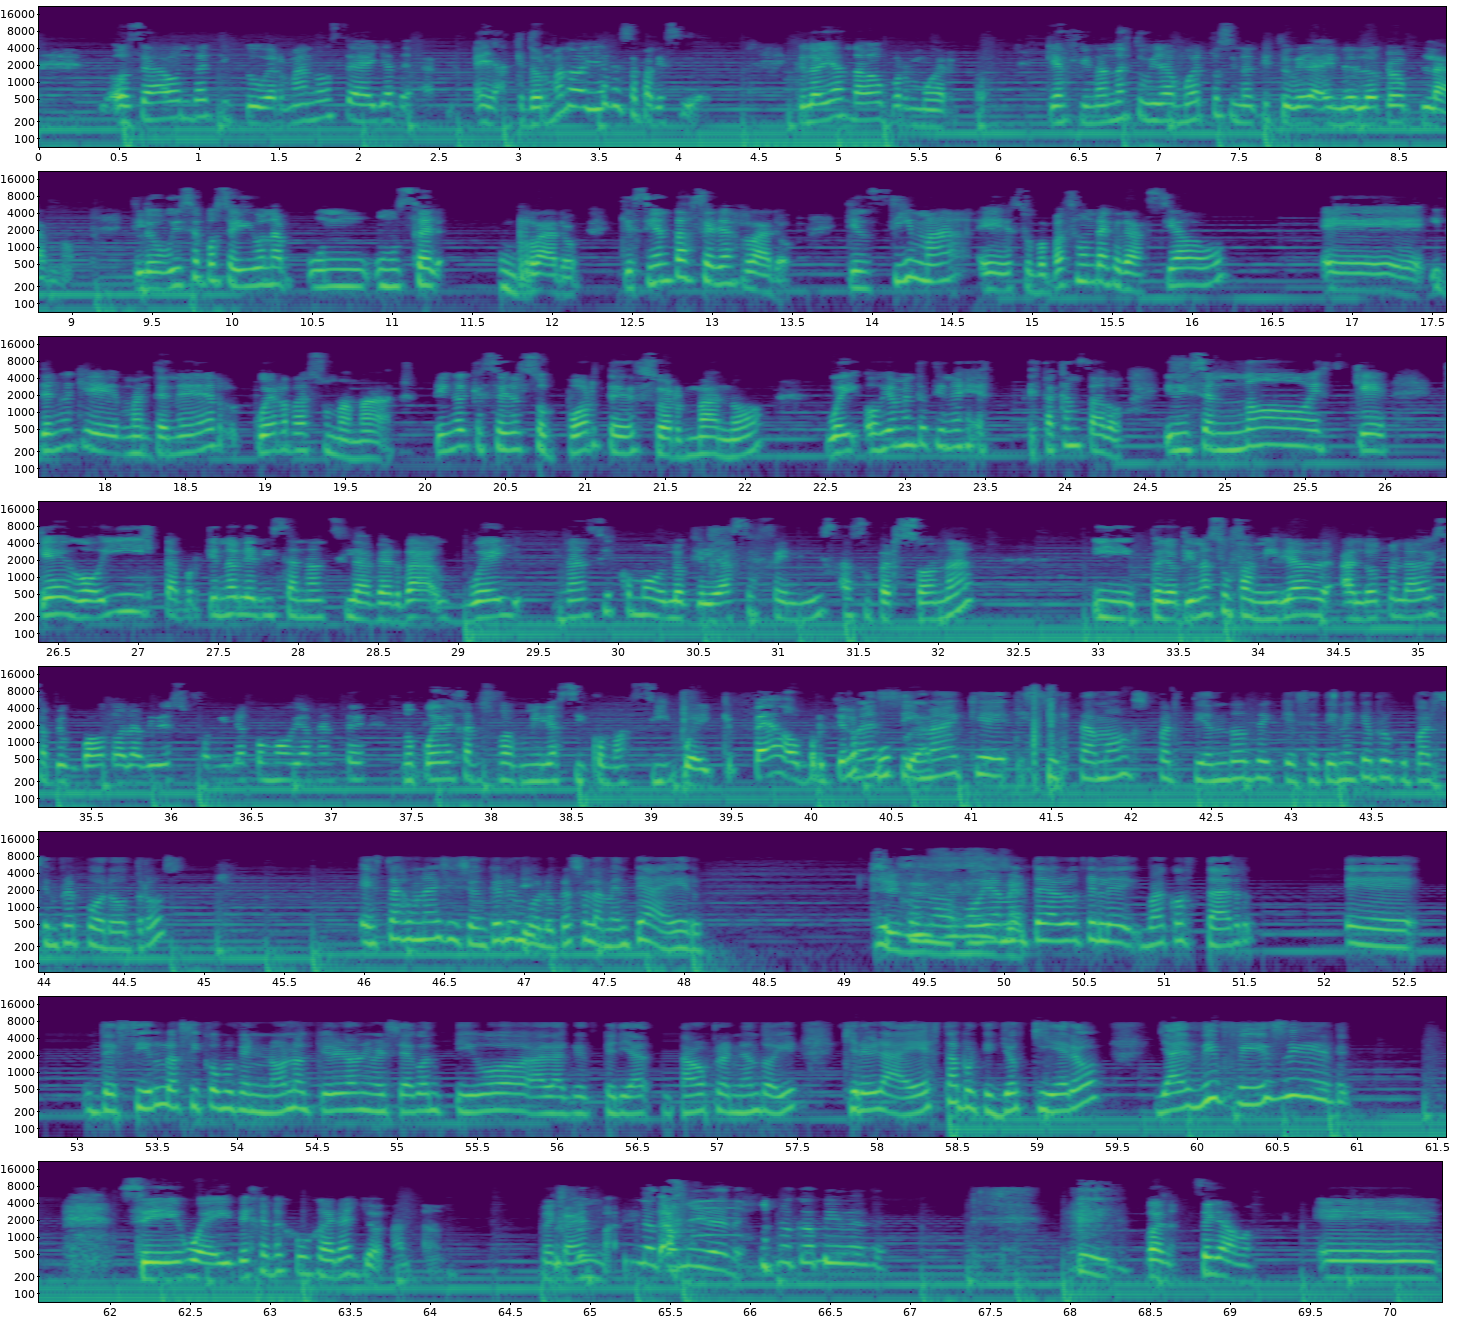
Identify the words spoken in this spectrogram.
o sea, onda que tu hermano se haya, eh, que tu hermano haya desaparecido, que lo hayan dado por muerto, que al final no estuviera muerto, sino que estuviera en el otro plano, que le hubiese poseído una, un, ser raro, que sienta seres raros, que encima eh, su papá sea un desgraciado eh, y tenga que mantener cuerda a su mamá, tenga que ser el soporte de su hermano, güey, obviamente tiene, está cansado. Y dice, no, es que, qué egoísta, ¿por qué no le dice a Nancy la verdad? Güey, Nancy es como lo que le hace feliz a su persona, y, pero tiene a su familia al otro lado y se ha preocupado toda la vida de su familia, como obviamente no puede dejar a su familia así como así, güey, qué pedo, ¿por qué lo Encima de que si estamos partiendo de que se tiene que preocupar siempre por otros, esta es una decisión que lo involucra solamente a él. Y es como, obviamente, algo que le va a costar eh, decirlo así como que no, no quiero ir a la universidad contigo a la que quería, estábamos planeando ir, quiero ir a esta porque yo quiero, ya es difícil. Sí, güey, dejen de juzgar a Jonathan. Me caen mal. no con mi bebé, no con mi bebé. Bueno, sigamos. Eh,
